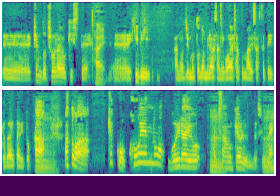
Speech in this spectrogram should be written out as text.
えー剣道将来を期して、はい。えー日々、あの、地元の皆さんにご挨拶回りさせていただいたりとか、うん。あとは、結構講演のご依頼をたくさん受けるんですよね。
